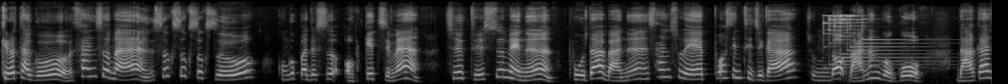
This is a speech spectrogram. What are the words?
그렇다고 산소만 쏙쏙쏙쏙 공급받을 수 없겠지만 즉 들숨에는 보다 많은 산소의 퍼센티지가 좀 더 많은 거고 나가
